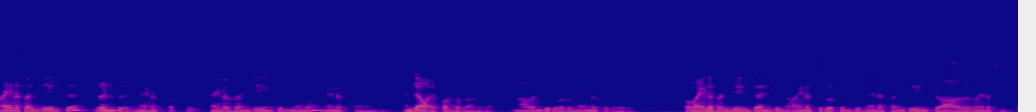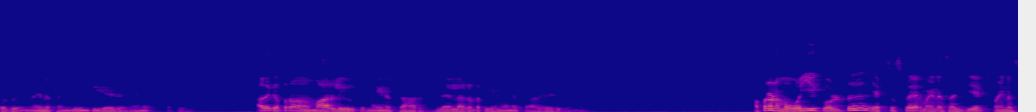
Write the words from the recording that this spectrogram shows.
மைனஸ் அஞ்சு இன்ட்டு ரெண்டு மைனஸ் பத்து. மைனஸ் அஞ்சு இன்ட்டு மூணு மைனஸ் பதினஞ்சு. அஞ்சாம் வாய்ப்பாடு சொல்ல வேண்டியதான் நாலஞ்சு இருபது மைனஸ் இருபது. இப்போ மைனஸ் அஞ்சு இன்ட்டு அஞ்சுன்னா மைனஸ் இருபத்தஞ்சு மைனஸ் அஞ்சு இன்ட்டு ஆறு மைனஸ் முப்பது மைனஸ் அஞ்சு இன்ட்டு ஏழு மைனஸ் முப்பத்தஞ்சு. அதுக்கப்புறம் மாறிலி உறுப்பு மைனஸ் ஆறு. இதை எல்லா கட்டத்துலையும் மைனஸ் ஆறு எழுதிக்கணும் அப்புறம் நம்ம y equal to x square minus அஞ்சு எக்ஸ் மைனஸ்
